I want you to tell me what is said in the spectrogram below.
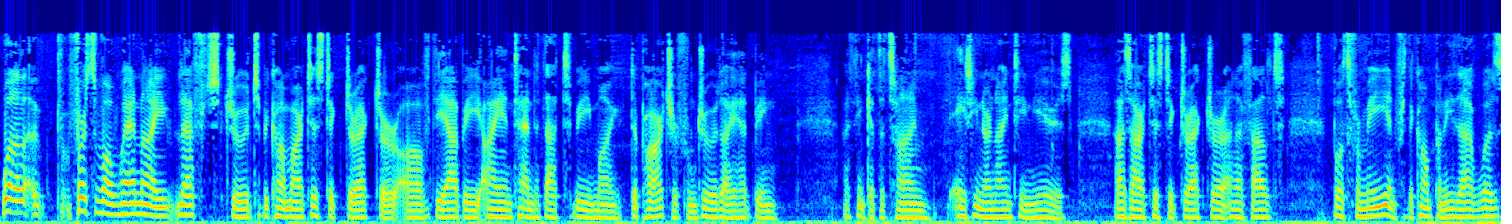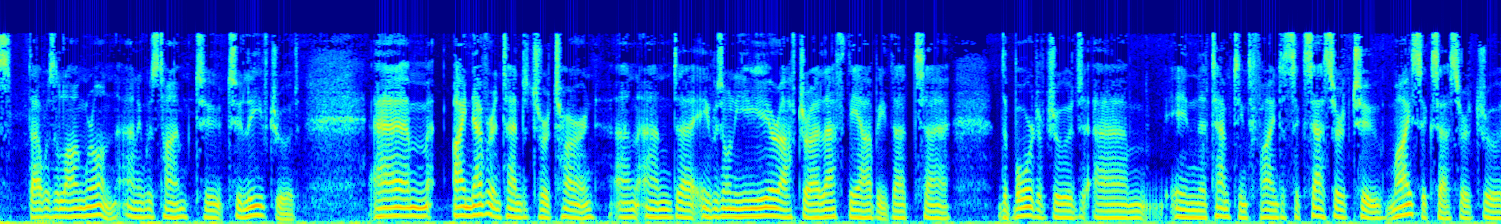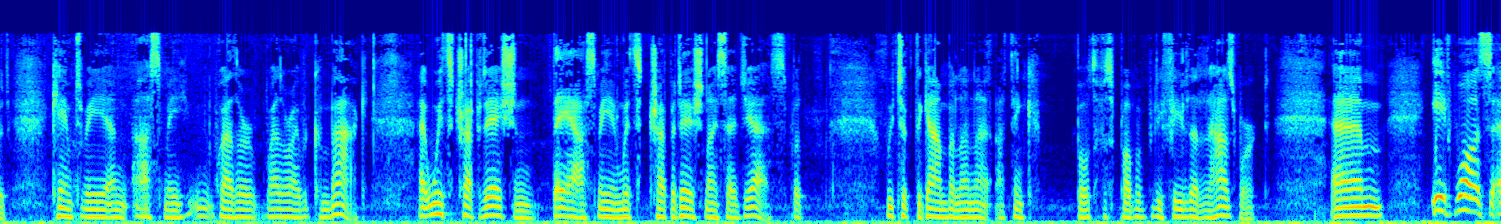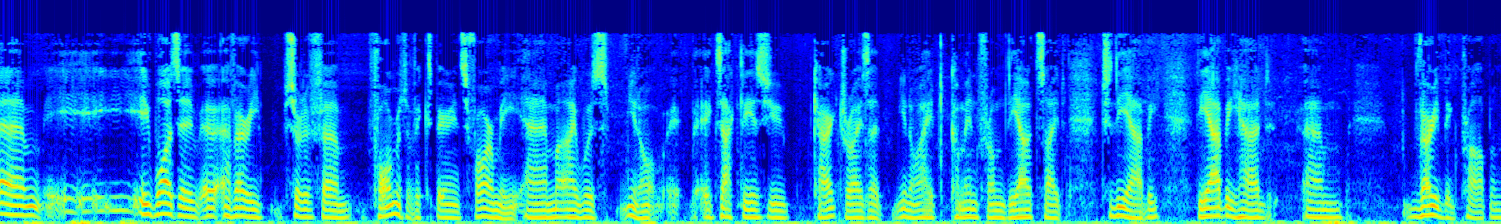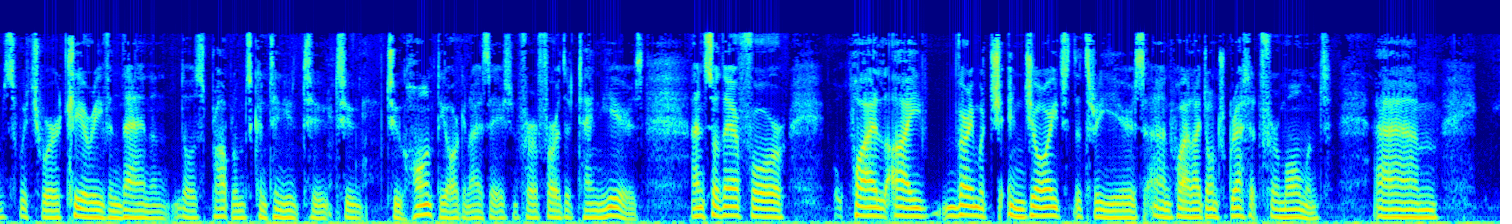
Well, uh, first of all, when I left Druid to become artistic director of the Abbey, I intended that to be my departure from Druid. I had been, I think at the time, 18 or 19 years as artistic director, and I felt both for me and for the company that was that was a long run, and it was time to to leave Druid. Um, I never intended to return, and and uh, it was only a year after I left the Abbey that uh, the board of Druid, um, in attempting to find a successor to my successor at Druid, came to me and asked me whether whether I would come back. Uh, with trepidation, they asked me, and with trepidation, I said yes. But we took the gamble, and I, I think both of us probably feel that it has worked. Um, it was um, it was a, a, very sort of um, formative experience for me. Um, I was, you know, exactly as you characterise it. You know, I had come in from the outside to the Abbey. The Abbey had. Um, very big problems, which were clear even then, and those problems continued to, to, to haunt the organisation for a further 10 years. And so, therefore, while I very much enjoyed the three years, and while I don't regret it for a moment, um,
